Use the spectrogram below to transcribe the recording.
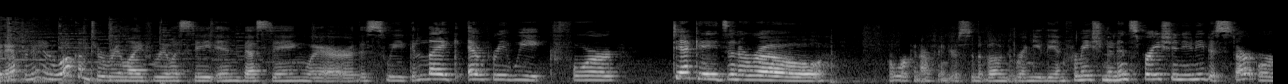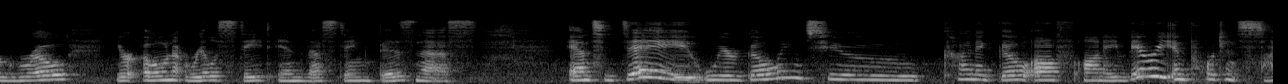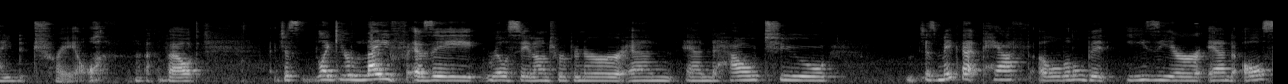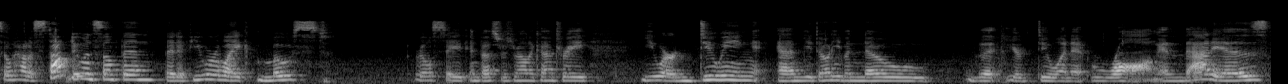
Good afternoon and welcome to Real Life Real Estate Investing, where this week, like every week for decades in a row, we're working our fingers to the bone to bring you the information and inspiration you need to start or grow your own real estate investing business. And today we're going to kind of go off on a very important side trail about just like your life as a real estate entrepreneur and and how to just make that path a little bit easier and also how to stop doing something that if you are like most real estate investors around the country you are doing and you don't even know that you're doing it wrong. And that is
